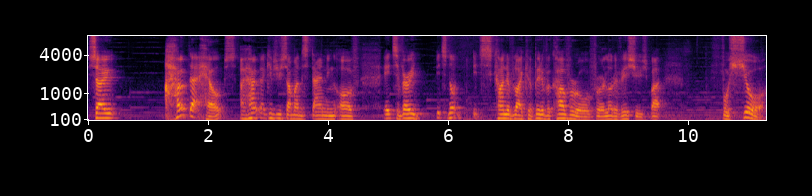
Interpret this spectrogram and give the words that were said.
So I hope that helps. I hope that gives you some understanding of it's a very it's not it's kind of like a bit of a coverall for a lot of issues, but for sure,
